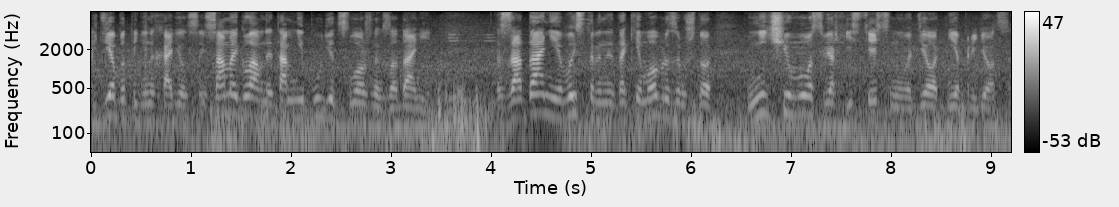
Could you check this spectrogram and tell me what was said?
где бы ты ни находился. И самое главное, там не будет сложных заданий. Задания выстроены таким образом, что ничего сверхъестественного делать не придется.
